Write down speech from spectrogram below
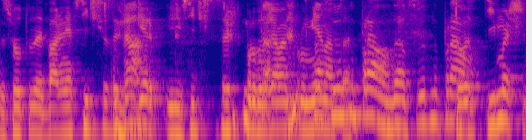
защото едва ли не всички са срещу да. ГЕРБ или всички са срещу продължаване да, промяната. Абсолютно правилно, да, абсолютно правилно. Тоест имаш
